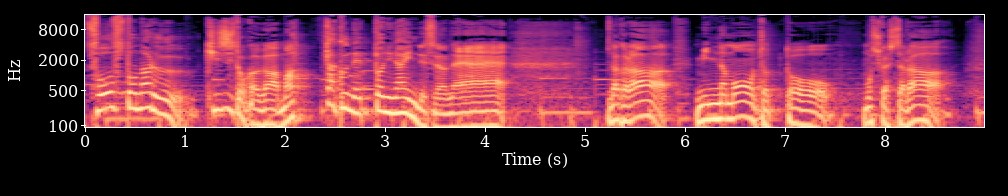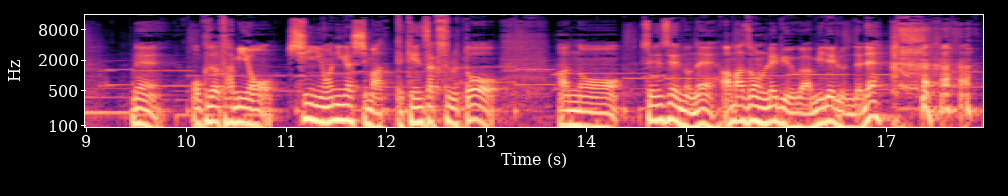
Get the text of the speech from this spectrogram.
ソースとなる記事とかが全くネットにないんですよね。だから、みんなもちょっと、もしかしたら、ね、奥田民生、新鬼ヶ島って検索すると、あの、先生のね、アマゾンレビューが見れるんでね。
